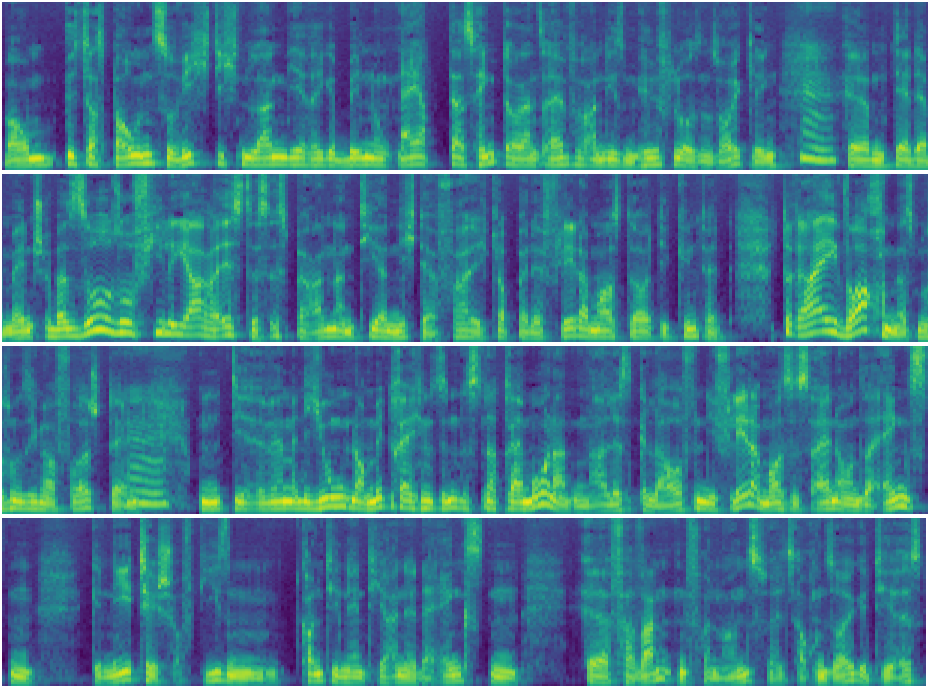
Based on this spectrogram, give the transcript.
Warum ist das bei uns so wichtig, eine langjährige Bindung? Naja, das hängt doch ganz einfach an diesem hilflosen Säugling, hm. ähm, der der Mensch über so, so viele Jahre ist. Das ist bei anderen Tieren nicht der Fall. Ich glaube, bei der Fledermaus dauert die Kindheit drei Wochen. Das muss man sich mal vorstellen. Hm. Und die, wenn man die Jugend noch mitrechnet, sind es nach drei Monaten alles gelaufen. Die Fledermaus ist einer unserer engsten, genetisch auf diesem Kontinent hier, einer der engsten äh, Verwandten von uns, weil es auch ein Säugetier ist.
